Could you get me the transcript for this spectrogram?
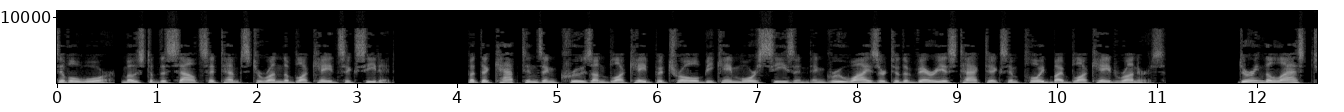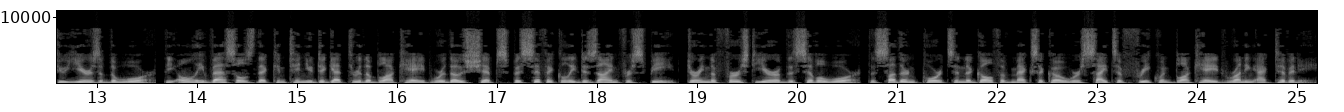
Civil War, most of the South's attempts to run the blockade succeeded. But the captains and crews on blockade patrol became more seasoned and grew wiser to the various tactics employed by blockade runners. During the last two years of the war, the only vessels that continued to get through the blockade were those ships specifically designed for speed. During the first year of the Civil War, the southern ports in the Gulf of Mexico were sites of frequent blockade running activity.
